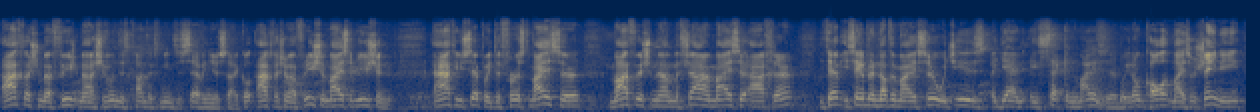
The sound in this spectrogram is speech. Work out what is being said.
Achash mafrish ma'ashivu in this context means a seven-year cycle. Achash mafrish ma'aser. After you separate the first ma'aser, mafrish ma'ashar ma'aser acher. You separate another ma'aser, which is again a second ma'aser, but you don't call it ma'aser sheni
